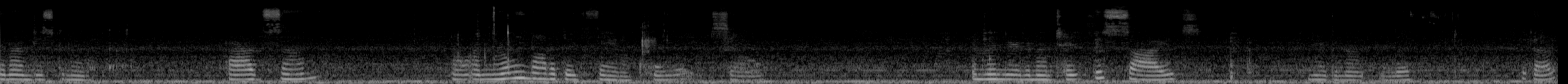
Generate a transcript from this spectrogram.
and I'm just gonna add some. Now, I'm really not a big fan of Kool-Aid, so and then you're gonna take the sides and you're gonna lift it up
